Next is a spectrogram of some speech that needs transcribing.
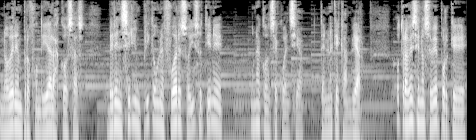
no ver en profundidad las cosas. Ver en serio implica un esfuerzo y eso tiene una consecuencia, tener que cambiar. Otras veces no se ve porque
